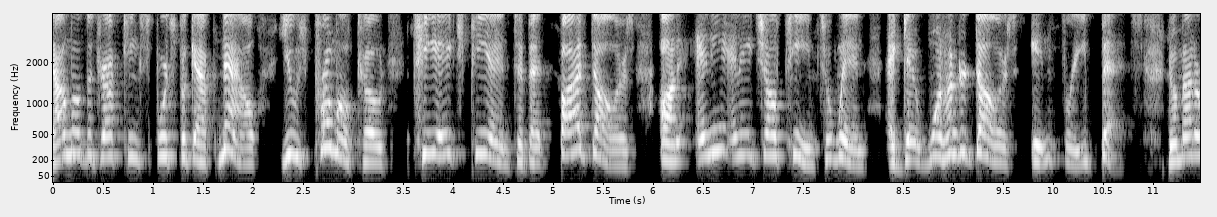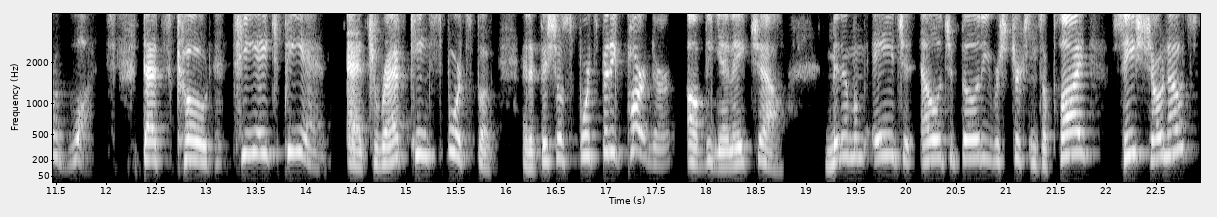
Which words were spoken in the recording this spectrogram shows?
Download the DraftKings Sportsbook app now. Use promo code THPN to bet $5 on any NHL team to win and get $100 in free bets, no matter what. That's code THPN at DraftKings Sportsbook, an official sports betting partner of the NHL. Minimum age and eligibility restrictions apply. See show notes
